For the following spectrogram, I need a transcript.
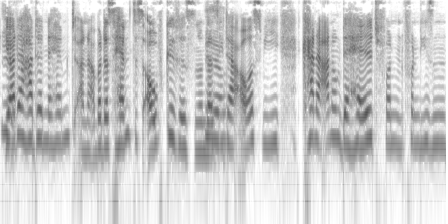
Ja. ja, der hatte ein Hemd an, aber das Hemd ist aufgerissen und da ja. sieht er aus wie, keine Ahnung, der Held von, von diesen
